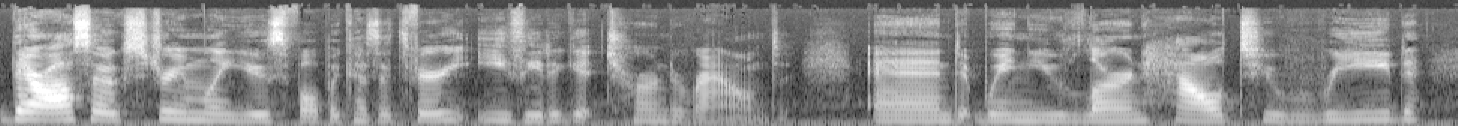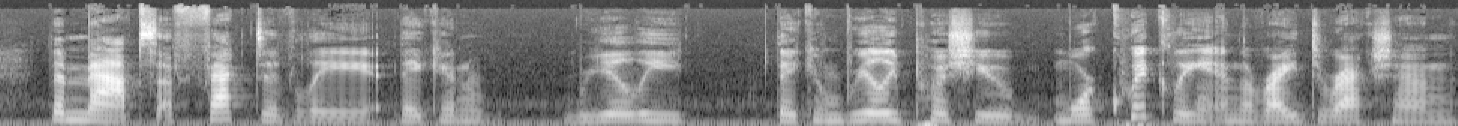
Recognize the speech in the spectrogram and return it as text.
they're also extremely useful because it's very easy to get turned around. And when you learn how to read the maps effectively, they can really they can really push you more quickly in the right direction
